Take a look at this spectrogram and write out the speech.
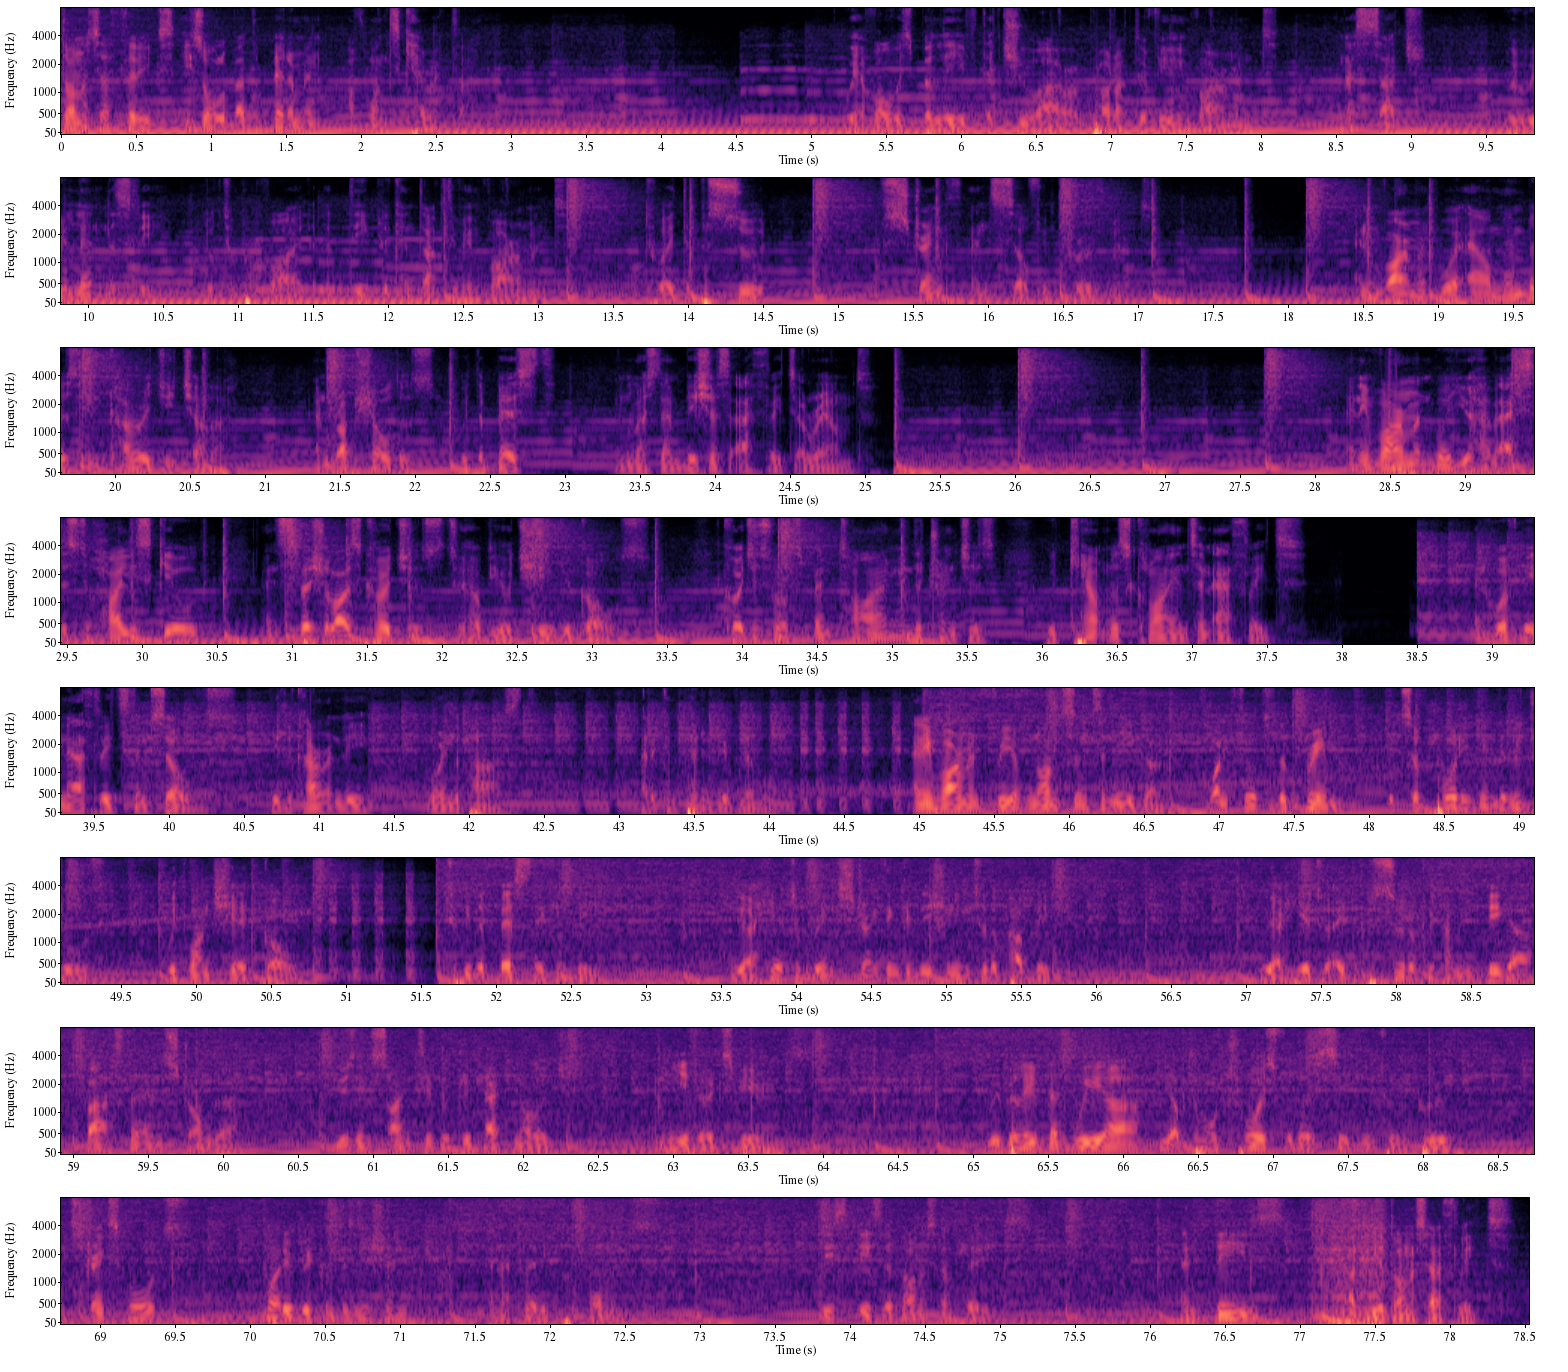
Adonis Athletics is all about the betterment of one's character. We have always believed that you are a product of your environment, and as such, we relentlessly look to provide a deeply conductive environment to aid the pursuit of strength and self improvement. An environment where our members encourage each other and rub shoulders with the best and most ambitious athletes around. An environment where you have access to highly skilled and specialized coaches to help you achieve your goals. Coaches who have spent time in the trenches with countless clients and athletes, and who have been athletes themselves, either currently or in the past, at a competitive level. An environment free of nonsense and ego, one filled to the brim with supportive individuals with one shared goal to be the best they can be. We are here to bring strength and conditioning to the public. We are here to aid the pursuit of becoming bigger, faster, and stronger using scientifically backed knowledge and years of experience. We believe that we are the optimal choice for those seeking to improve in strength sports, body recomposition, and athletic performance. This is Adonis Athletics, and these are the Adonis athletes.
